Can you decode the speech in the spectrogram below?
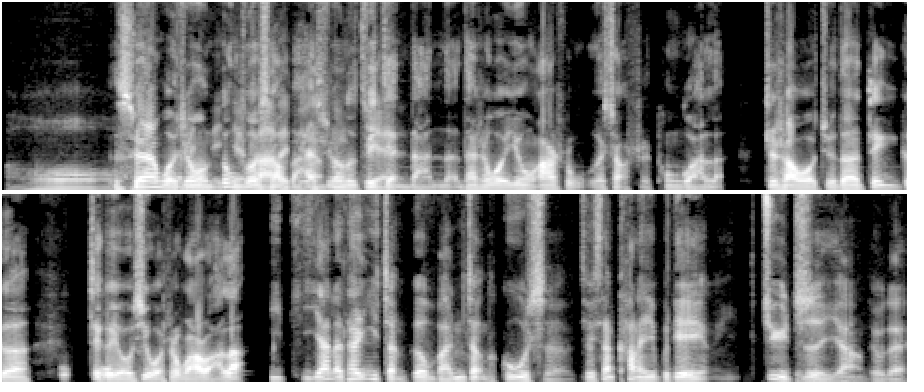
哦虽然我这种动作小白是用的最简单的，但是我用二十五个小时通关了。至少我觉得这个这个游戏我是玩完了。你体验了它一整个完整的故事，就像看了一部电影巨制一样，对不对？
